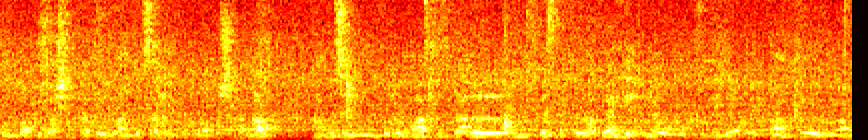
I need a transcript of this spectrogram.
pentru a aproba și indicatorul de aniversare pentru apă și canal. Am vrut să-i băgăm astăzi, dar uh, pentru că abia ieri mi-au venit de la proiectant, uh, nu am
